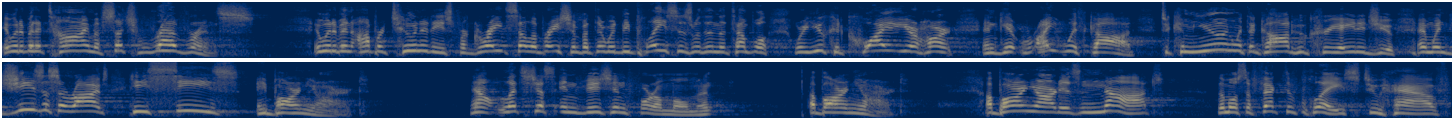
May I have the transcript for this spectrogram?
It would have been a time of such reverence. It would have been opportunities for great celebration, but there would be places within the temple where you could quiet your heart and get right with God, to commune with the God who created you. And when Jesus arrives, he sees a barnyard. Now, let's just envision for a moment a barnyard. A barnyard is not the most effective place to have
